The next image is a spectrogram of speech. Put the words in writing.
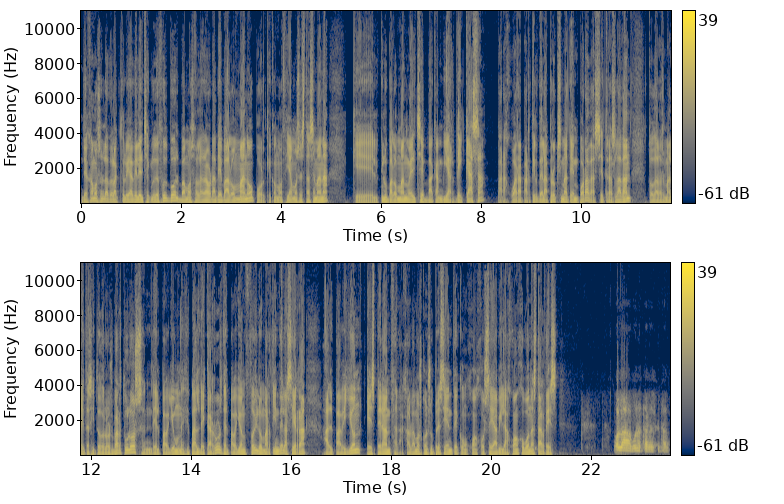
Dejamos a un lado la actualidad del Elche Club de Fútbol, vamos a hablar ahora de balonmano, porque conocíamos esta semana que el Club Balonmano Elche va a cambiar de casa para jugar a partir de la próxima temporada. Se trasladan todas las maletas y todos los bártulos del pabellón municipal de Carrús, del pabellón Zoilo Martín de la Sierra, al pabellón Esperanza. Hablamos con su presidente, con Juan José Ávila. Juanjo, buenas tardes. Hola, buenas tardes, ¿qué tal?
